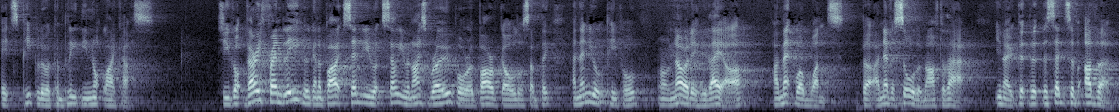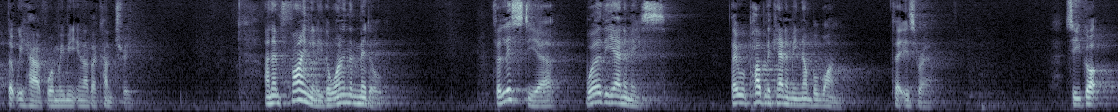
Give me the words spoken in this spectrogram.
It's people who are completely not like us. So you've got very friendly who are going to buy, send you, sell you a nice robe or a bar of gold or something, and then you've got people, well, no idea who they are. I met one once, but I never saw them after that. You know, the, the, the sense of other that we have when we meet in another country. And then finally, the one in the middle. Philistia were the enemies. They were public enemy number one for Israel. So you've got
